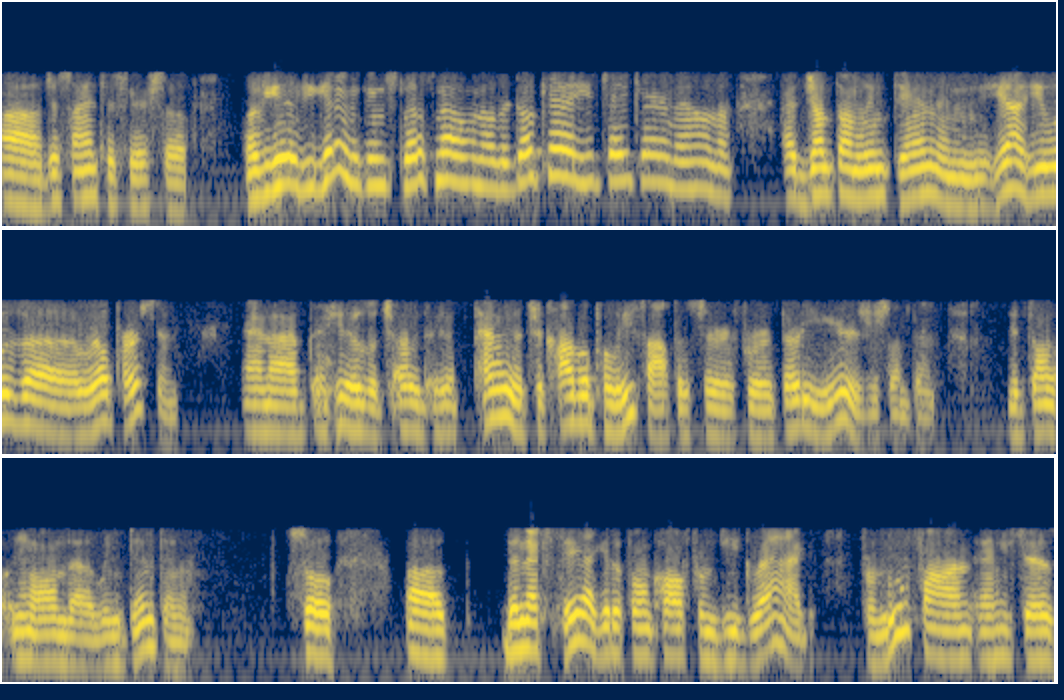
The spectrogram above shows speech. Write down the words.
uh, just scientists here. So, well, if you if you get anything, just let us know. And I was like, okay, you take care now. And I jumped on LinkedIn, and yeah, he was a real person, and uh, he was a, apparently a Chicago police officer for 30 years or something. It's on you know on the LinkedIn thing. So uh, the next day, I get a phone call from D. Greg from MUFON, and he says,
